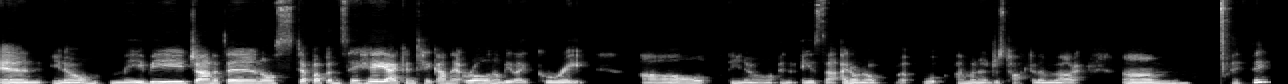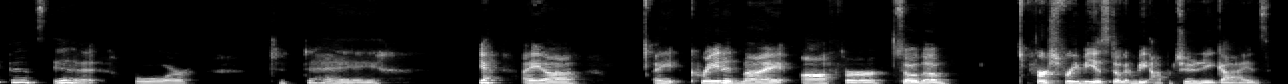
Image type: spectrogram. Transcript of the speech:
And, you know, maybe Jonathan will step up and say, Hey, I can take on that role. And I'll be like, Great. I'll, you know, and Asa, I don't know, I'm going to just talk to them about it. Um, I think that's it for today. Yeah, I, uh, I created my offer. So the first freebie is still going to be opportunity guides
